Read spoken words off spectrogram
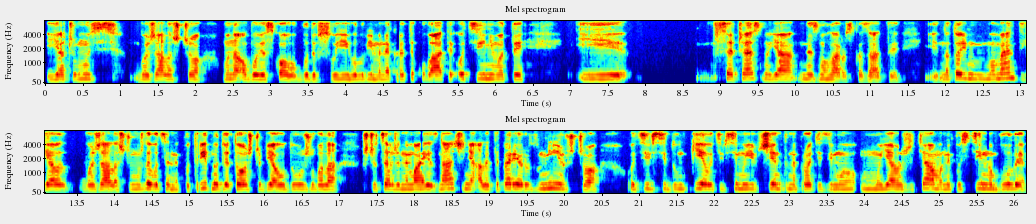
і я чомусь вважала, що вона обов'язково буде в своїй голові мене критикувати, оцінювати. І все чесно, я не змогла розказати. І На той момент я вважала, що можливо це не потрібно для того, щоб я одужувала, що це вже не має значення, але тепер я розумію, що оці всі думки, оці всі мої вчинки на протязі мо моєго життя, вони постійно були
